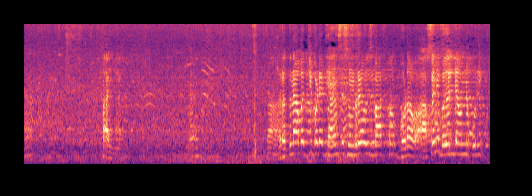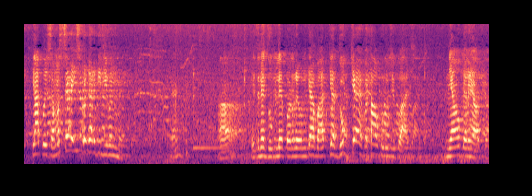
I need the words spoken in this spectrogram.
हाँ। आइए। हाँ, रत्नावत जी बड़े ध्यान से सुन रहे हो इस बात को। थोड़ा आसन ही बदल लिया उनने पूरी। क्या कोई समस्या है इस प्रकार की जीवन में? हैं? हाँ इतने दुबले पड़ रहे उनका बात क्या, दुख क्या है? बताओ गुरु जी को आज। न्याव करें आपका।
